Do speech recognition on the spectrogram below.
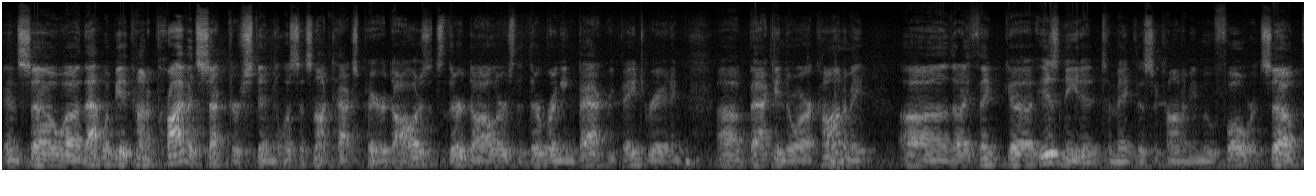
And so uh, that would be a kind of private sector stimulus. It's not taxpayer dollars, it's their dollars that they're bringing back, repatriating uh, back into our economy uh, that I think uh, is needed to make this economy move forward. So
